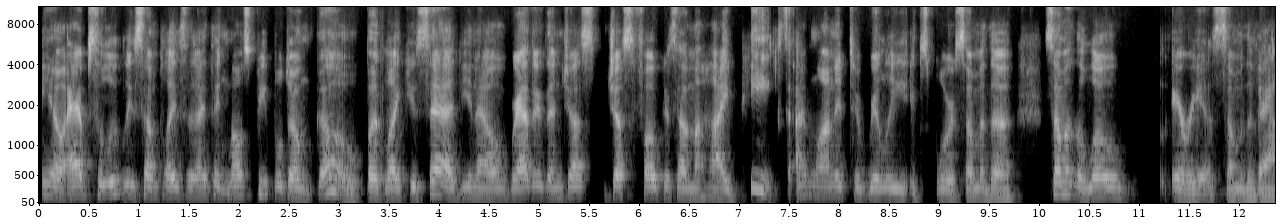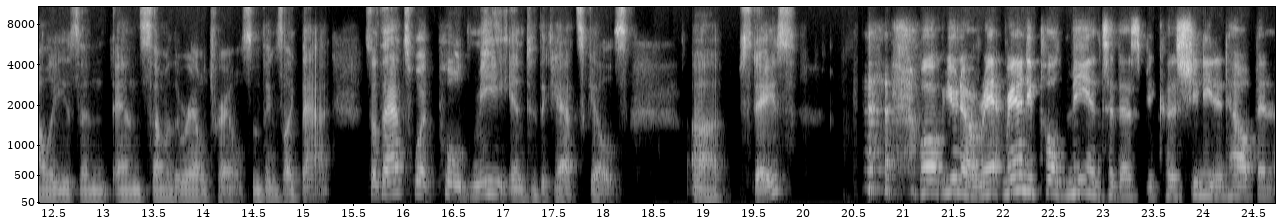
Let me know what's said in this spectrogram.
you know, absolutely some place that I think most people don't go. But like you said, you know, rather than just just focus on the high peaks, I wanted to really explore some of the some of the low areas, some of the valleys and and some of the rail trails and things like that. So that's what pulled me into the Catskills. Uh, Stace? well, you know, Randi pulled me into this because she needed help, and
